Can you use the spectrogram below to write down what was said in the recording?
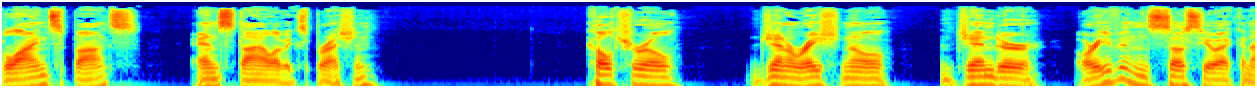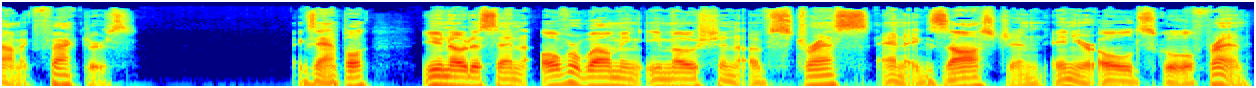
blind spots, and style of expression cultural, generational, gender, or even socioeconomic factors. Example, you notice an overwhelming emotion of stress and exhaustion in your old school friend,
